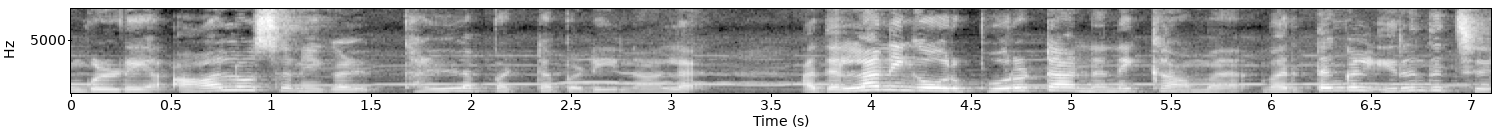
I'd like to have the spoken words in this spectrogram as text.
உங்களுடைய ஆலோசனைகள் தள்ளப்பட்டபடினால. அதெல்லாம் நீங்கள் ஒரு பொருட்டாக நினைக்காம வருத்தங்கள் இருந்துச்சு.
